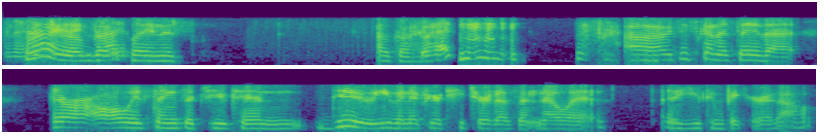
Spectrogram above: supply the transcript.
And I right, exactly. And it's oh, go ahead. Go ahead. uh, I was just going to say that there are always things that you can do, even if your teacher doesn't know it. Uh, you can figure it out.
